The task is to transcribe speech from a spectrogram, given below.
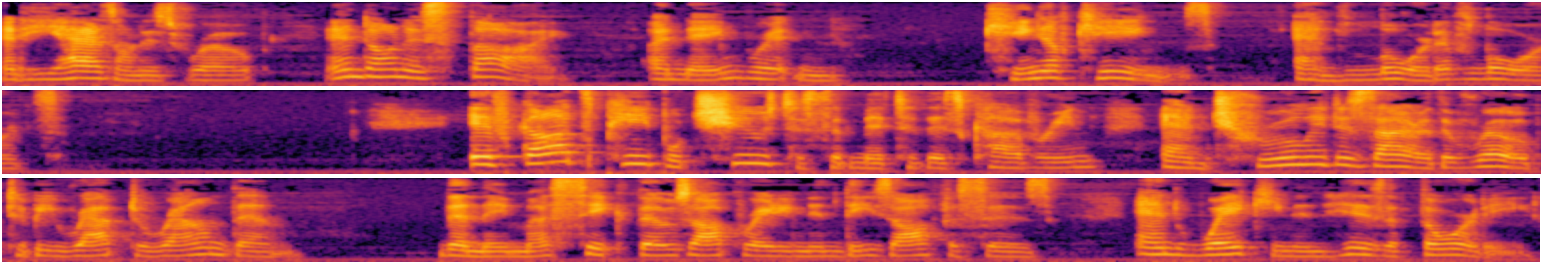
And he has on his robe and on his thigh a name written King of Kings and Lord of Lords. If God's people choose to submit to this covering and truly desire the robe to be wrapped around them, then they must seek those operating in these offices and waking in His authority.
